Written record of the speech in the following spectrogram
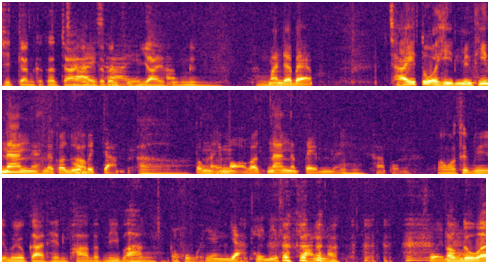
ชิดๆกันก็กระจายใช่กันแต่เป็นใช่ฝูงใหญ่ครับฝูงหนึ่ง มันจะแบบใช้ตัวหินเป็นที่นั่งไงแล้วก็รวครับมไปจับอ่าตรงไหนเหมาะก็นั่งกันเต็มเลยอือฮึครับผมหวังว่าทริปนี้จะมีโอกาสเห็นภาพแบบนี้บ้างโอ้โหยังอยากเห็นอีกสักครั้งครับสวยมากต้องดูว่า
